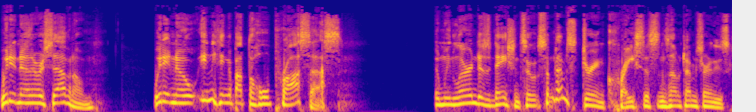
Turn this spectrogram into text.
We didn't know there were seven of them. We didn't know anything about the whole process. And we learned as a nation. So sometimes during crisis and sometimes during these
